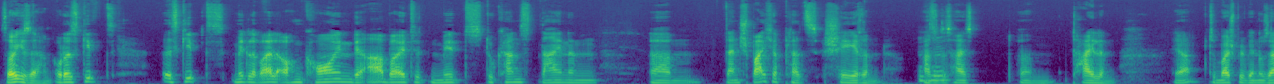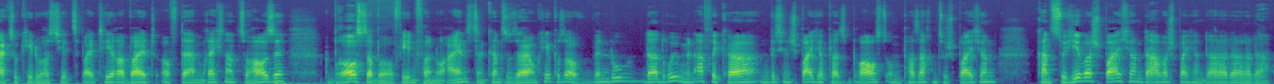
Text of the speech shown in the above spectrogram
solche Sachen. Oder es gibt es gibt mittlerweile auch einen Coin, der arbeitet mit, du kannst deinen ähm, deinen Speicherplatz scheren. Also Mhm. das heißt ähm, teilen. Ja, zum Beispiel, wenn du sagst, okay, du hast hier zwei Terabyte auf deinem Rechner zu Hause, du brauchst aber auf jeden Fall nur eins, dann kannst du sagen, okay, pass auf, wenn du da drüben in Afrika ein bisschen Speicherplatz brauchst, um ein paar Sachen zu speichern, kannst du hier was speichern, da was speichern, da, da, da, da, da.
